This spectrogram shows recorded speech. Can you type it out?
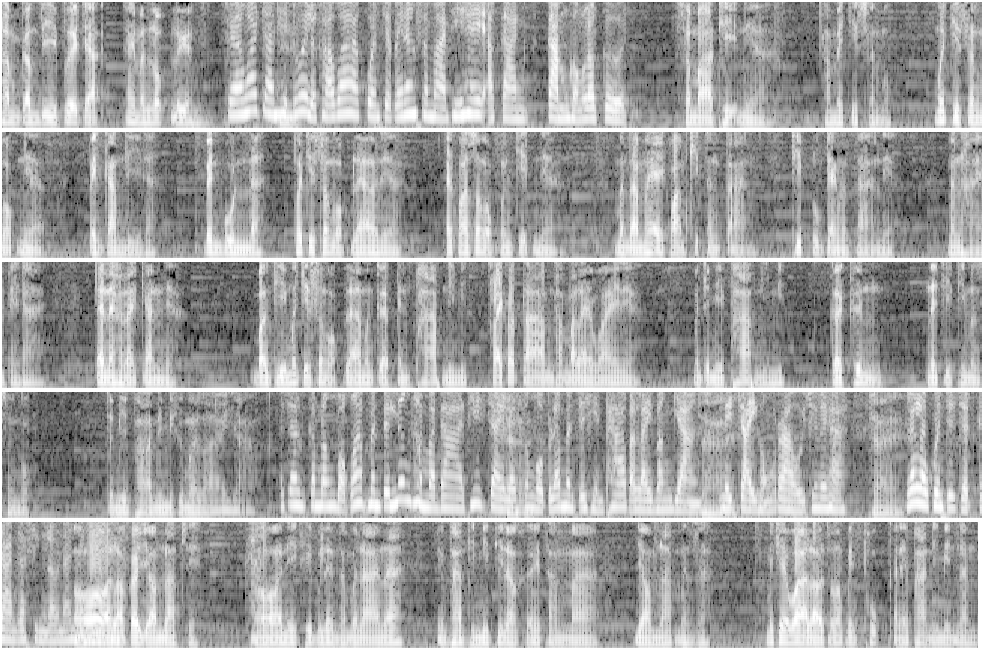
ทำกรรมดีเพื่อจะให้มันลบเลือนแสดงว่าอาจารย์เห็นด้วยเหรือคะว่าควรจะไปนั่งสมาธิให้อาการกรรมของเราเกิด สมาธิเนี่ยทำให้จิตสงบ เมื่อจิตสงบเนี่ยเป็นกรรมดีนะ เป็นบุญนะพอจิตสงบแล้วเนี่ยไอ้ความสงบของจิตเนี่ยมันทำให้ไอ้ความคิดต่างๆ ที่ปรุงแต่งต่างๆเนี่ยมันหายไปได้ แต่ในขณะกันเนี่ยบางทีเมื่อจิตสงบแล้วมันเกิดเป็นภาพนิมิต ใครก็ตามทำอะไรไว้เนี่ยมันจะมีภาพนิมิตเกิดขึ้นในจิตที่มันสงบ จะมีภาพนิมิตขึ้นมาหลายอย่าง อาจารย์กำลังบอกว่ามันเป็นเรื่องธรรมดาที่ใจเราใช่สงบแล้วมันจะเห็นภาพอะไรบางอย่างใช่ในใจของเราใช่ไหมคะใช่แล้วเราควรจะจัดการกับสิ่งเหล่านั้นอ๋ยัองไงเราก็ยอมรับสิค่ะอ๋ออันนี้คือเป็นเรื่องธรรมดานะ เป็นภาพนิมิตที่เราเคยทำมายอมรับมันซะไม่ใช่ว่าเราจะต้องเป็นทุกข์กับในภาพนิมิตนั้น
